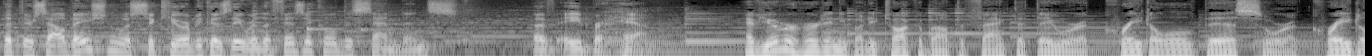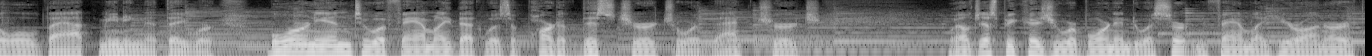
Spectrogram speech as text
that their salvation was secure because they were the physical descendants of Abraham. Have you ever heard anybody talk about the fact that they were a cradle this or a cradle that, meaning that they were born into a family that was a part of this church or that church? Well, just because you were born into a certain family here on earth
